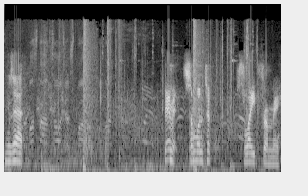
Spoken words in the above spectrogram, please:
What was that? Someone took flight from me.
